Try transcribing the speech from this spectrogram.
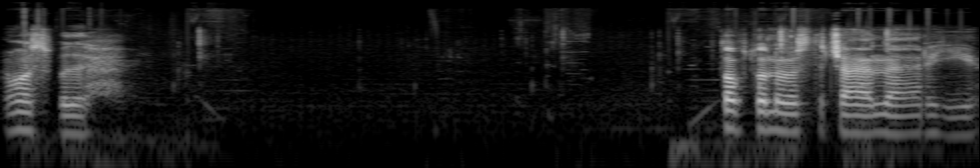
Господи. Тобто не вистачає енергії.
